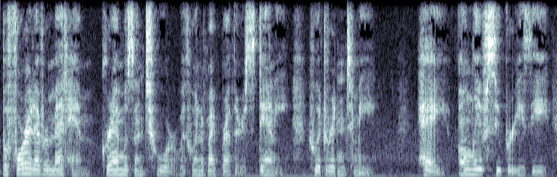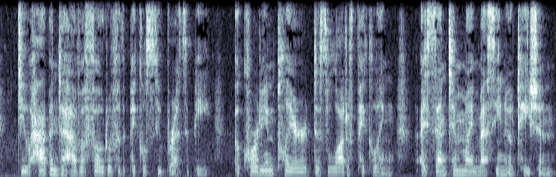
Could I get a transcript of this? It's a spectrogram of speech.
before I'd ever met him, Graham was on tour with one of my brothers, Danny, who had written to me Hey, only if super easy, do you happen to have a photo for the pickle soup recipe? Accordion player does a lot of pickling. I sent him my messy notation.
